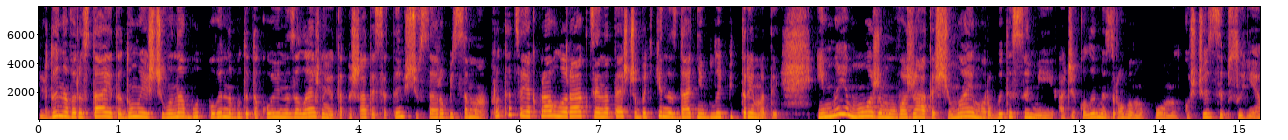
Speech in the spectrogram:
Людина виростає та думає, що вона повинна бути такою незалежною та пишатися тим, що все робить сама. Проте це, як правило, реакція на те, що батьки не здатні були підтримати. І ми можемо вважати, що маємо робити самі, адже коли ми зробимо помилку, щось зіпсуємо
